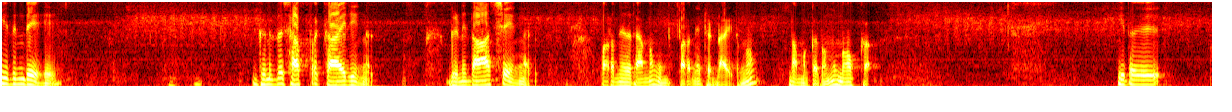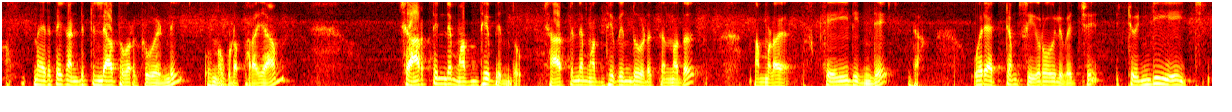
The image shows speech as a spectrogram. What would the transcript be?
ഇതിന്റെ ഗണിതശാസ്ത്ര കാര്യങ്ങൾ ഗണിതാശയങ്ങൾ പറഞ്ഞു തരാമെന്ന് മുമ്പ് പറഞ്ഞിട്ടുണ്ടായിരുന്നു. നമുക്കതൊന്ന് നോക്കാം. ഇത് നേരത്തെ കണ്ടിട്ടില്ലാത്തവർക്ക് വേണ്ടി ഒന്നുകൂടെ പറയാം. ചാർട്ടിന്റെ മധ്യബിന്ദു ചാർട്ടിന്റെ മധ്യബിന്ദു എടുക്കുന്നത് നമ്മളെ സ്കെയിലിന്റെ ഇതാ ഒരറ്റം സീറോയിൽ വെച്ച് ട്വന്റി എയ്റ്റ്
